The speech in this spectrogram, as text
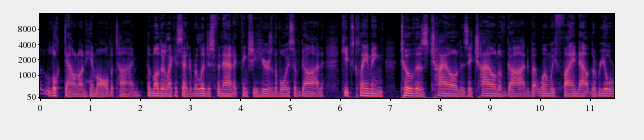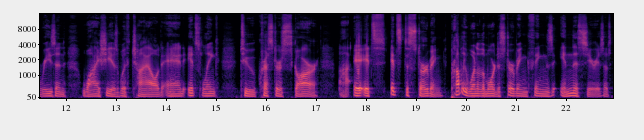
look down on him all the time. The mother like i said a religious fanatic thinks she hears the voice of god keeps claiming tova's child is a child of god. But when we find out the real reason why she is with child and its link to Krester's scar uh, it, it's it's disturbing. Probably one of the more disturbing things in this series as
